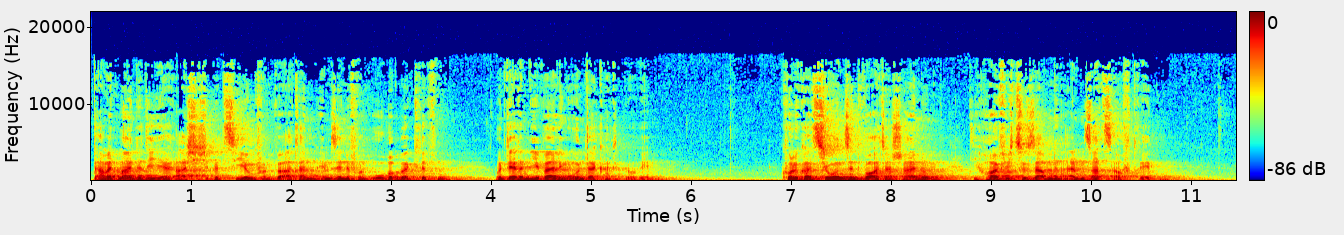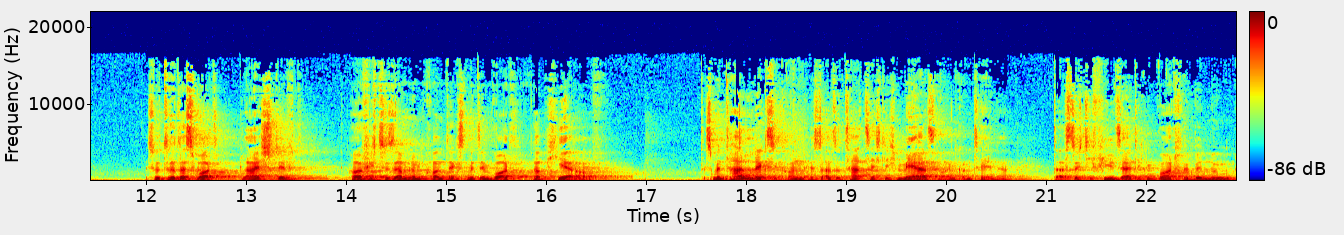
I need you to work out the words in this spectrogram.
Damit meint er die hierarchische Beziehung von Wörtern im Sinne von Oberbegriffen und deren jeweiligen Unterkategorien. Kollokationen sind Worterscheinungen, die häufig zusammen in einem Satz auftreten. So tritt das Wort Bleistift häufig zusammen im Kontext mit dem Wort Papier auf. Das mentale Lexikon ist also tatsächlich mehr als nur ein Container, da es durch die vielseitigen Wortverbindungen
